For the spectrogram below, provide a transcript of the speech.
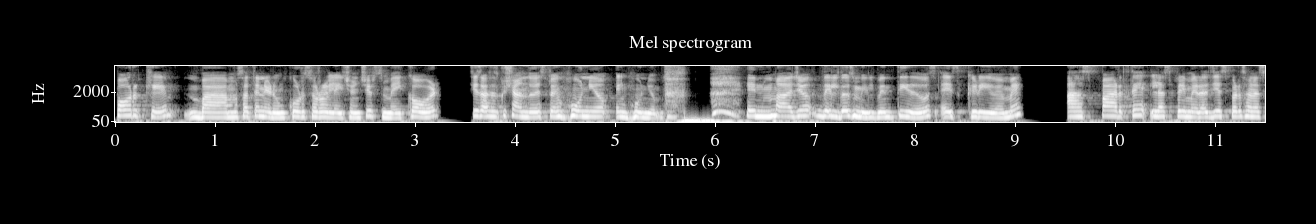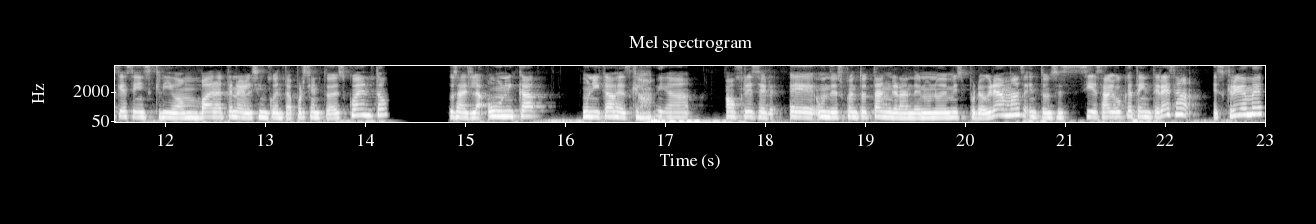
porque vamos a tener un curso Relationships Makeover. Si estás escuchando esto en junio, en junio, en mayo del 2022, escríbeme. Haz parte, las primeras 10 personas que se inscriban van a tener el 50% de descuento. O sea, es la única, única vez que voy a ofrecer eh, un descuento tan grande en uno de mis programas. Entonces, si es algo que te interesa, escríbeme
